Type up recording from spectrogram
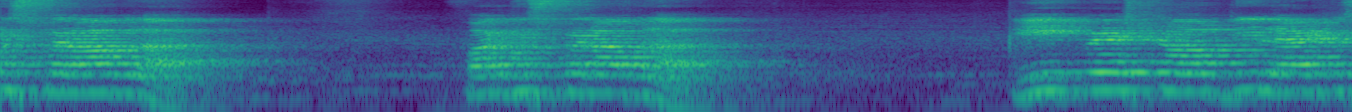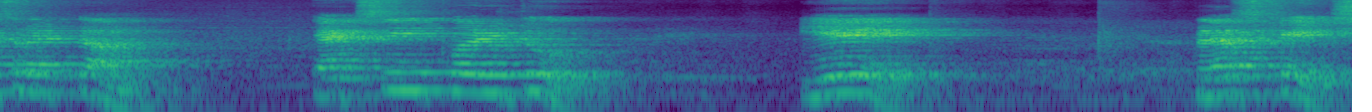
this parabola for this parabola equation of the lattice rectum x equal to a plus h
